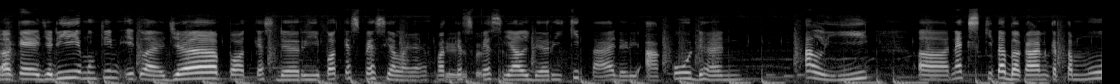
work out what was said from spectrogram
Oke, jadi mungkin itu aja podcast dari podcast spesial lah ya. Podcast spesial. spesial dari kita, dari aku dan Ali. Eh, next kita bakalan ketemu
